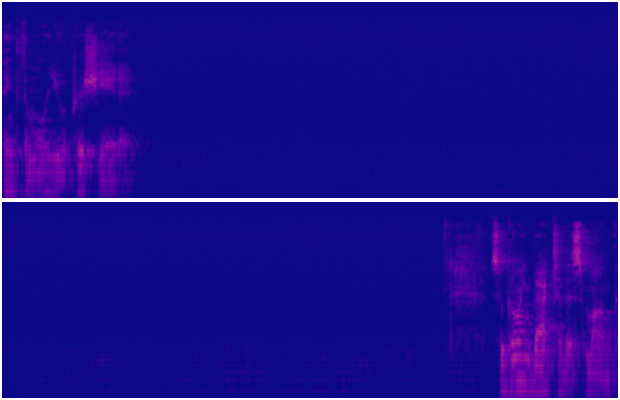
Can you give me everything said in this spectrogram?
think the more you appreciate it. So, going back to this monk,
